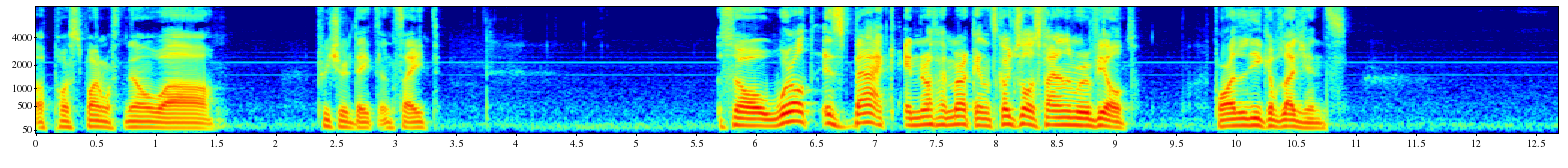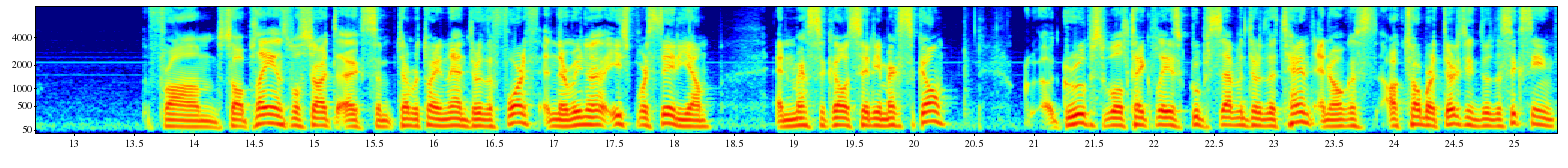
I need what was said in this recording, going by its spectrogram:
a postpone with no uh, future date in sight. So World is back in North America and the schedule is finally revealed for League of Legends from so play-ins will start uh, September 29th through the 4th in the Arena Esports Stadium in Mexico City, Mexico. Groups will take place Group 7 through the 10th and August October 13th through the 16th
